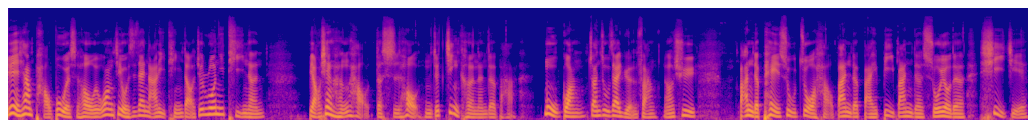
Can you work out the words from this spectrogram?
有点像跑步的时候，我忘记我是在哪里听到。就如果你体能表现很好的时候，你就尽可能的把目光专注在远方，然后去把你的配速做好，把你的摆臂，把你的所有的细节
